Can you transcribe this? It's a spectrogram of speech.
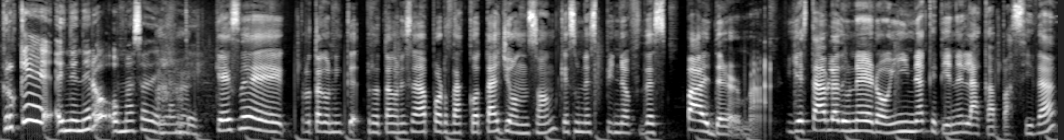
Creo que en enero o más adelante. que es de protagonizada por Dakota Johnson, que es un spin-off de Spider-Man. Y esta habla de una heroína que tiene la capacidad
